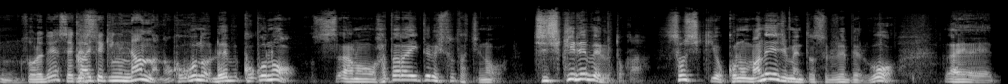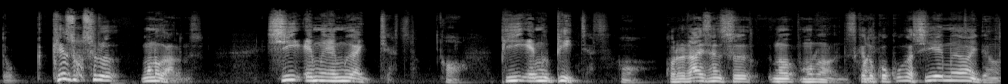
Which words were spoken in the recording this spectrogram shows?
うん。それで、世界的に何なの？ここのレベ、ここの、あの、働いてる人たちの知識レベルとか、組織を、このマネージメントするレベルを、えーっと、計測するものがあるんです。CMMI ってやつと、は PMP ってやつ。あ、はこれライセンスのものなんですけど、ここが CMI での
